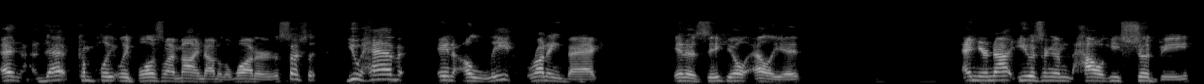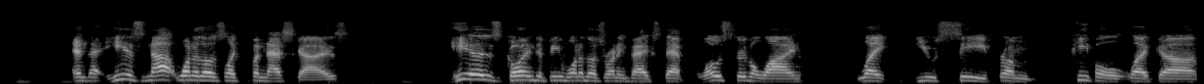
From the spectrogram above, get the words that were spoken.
and that completely blows my mind out of the water. Especially, you have an elite running back in Ezekiel Elliott, and you're not using him how he should be, and that he is not one of those like finesse guys. He is going to be one of those running backs that blows through the line, like you see from people like uh,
